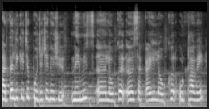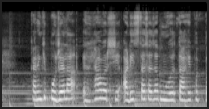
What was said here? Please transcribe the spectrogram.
हरतालिकेच्या पूजेच्या दिवशी नेहमीच लवकर सकाळी लवकर उठावे. कारण की पूजेला ह्या वर्षी अडीच तासाचा मुहूर्त आहे फक्त.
